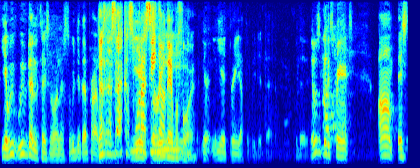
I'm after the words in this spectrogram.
yeah, we we've done the Taste New Orleans, so we did that probably. That's, like that's, that's what I year seen y'all there before. Year, year three, I think we did that. We did it. It was a How good it? experience. Um, it's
